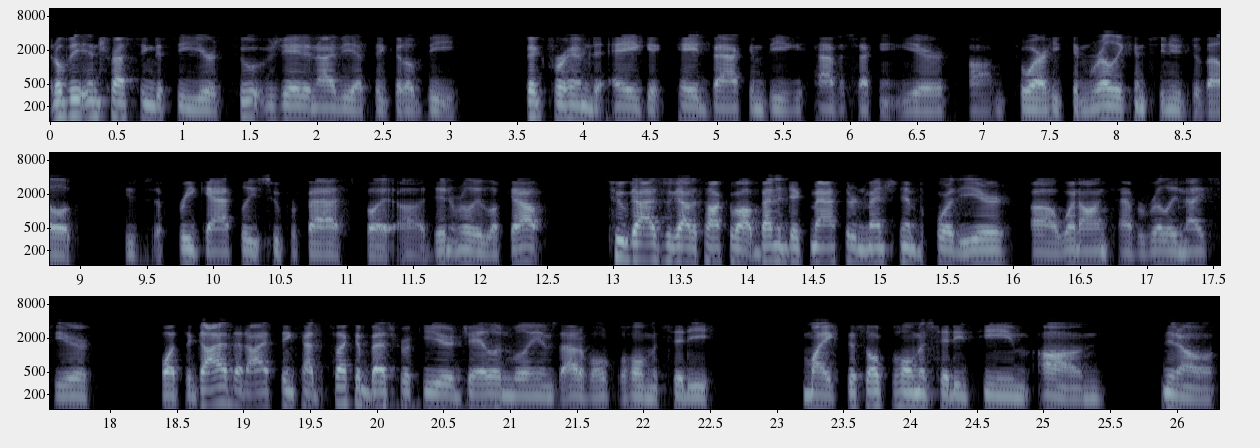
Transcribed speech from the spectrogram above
it'll be interesting to see year two of Jaden Ivey. I think it'll be big for him to a get Cade back and b have a second year um, to where he can really continue to develop. He's a freak athlete, super fast, but uh, didn't really look out. Two guys we got to talk about. Bennedict Mathurin mentioned him before the year. Uh, went on to have a really nice year. But the guy that I think had the second best rookie year, Jalen Williams, out of Oklahoma City. Mike, this Oklahoma City team, um, you know,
